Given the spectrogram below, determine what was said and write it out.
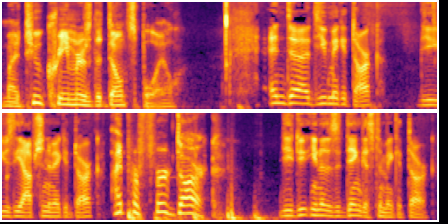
my two creamers that don't spoil. And uh, do you make it dark? Do you use the option to make it dark? I prefer dark. You do you know there's a dingus to make it dark?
